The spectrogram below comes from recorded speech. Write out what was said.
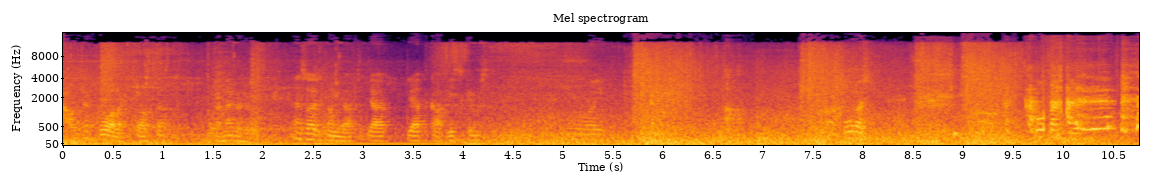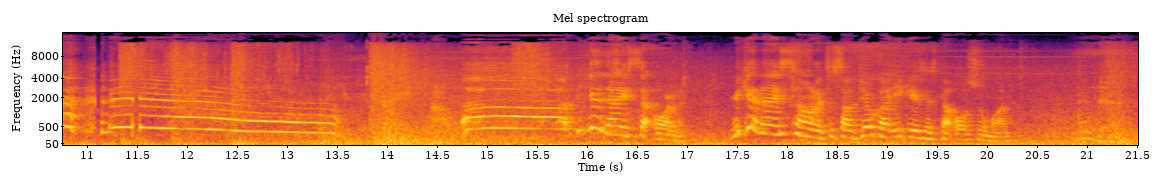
au. Sä kuolet kohta. Todennäköisesti. Mä saisit on jat, jat, jatkaa iskemistä. Voi. Kuules. Mikä näissä on? Mikä näissä on, että sä saat joka ikisestä osuman? En tiedä.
